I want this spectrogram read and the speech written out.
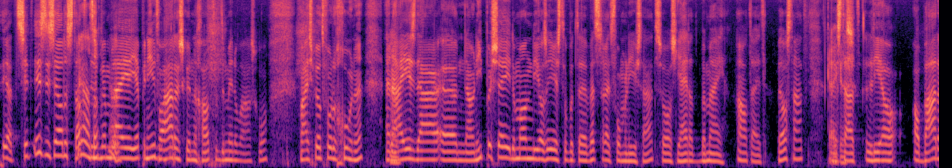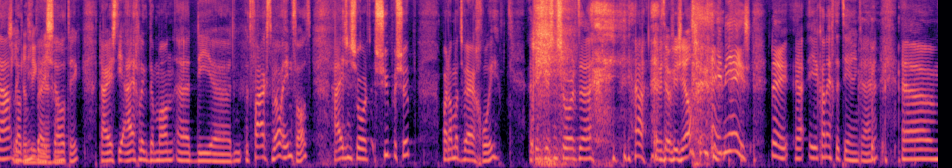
ja, het zit, is dezelfde stad. Ja, dus ik ben blij. eh, Je hebt in ieder geval aardrijkskunde gehad op de middelbare school. Maar hij speelt voor de Groenen. En hij is daar nou niet per se de man die als eerste op het wedstrijdformulier staat. Zoals jij dat bij mij altijd wel staat. Eens. staat Liel Albada, dat niet bij? Celtic. Daar is hij eigenlijk de man eh, die eh, het vaakst wel invalt. Hij is een soort super sub, maar dan met dwerggroei. Het is dus een soort... eh, ja, Heb je het over jezelf? Nee, niet eens. Nee, ja, je kan echt de tering krijgen. Ehm,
